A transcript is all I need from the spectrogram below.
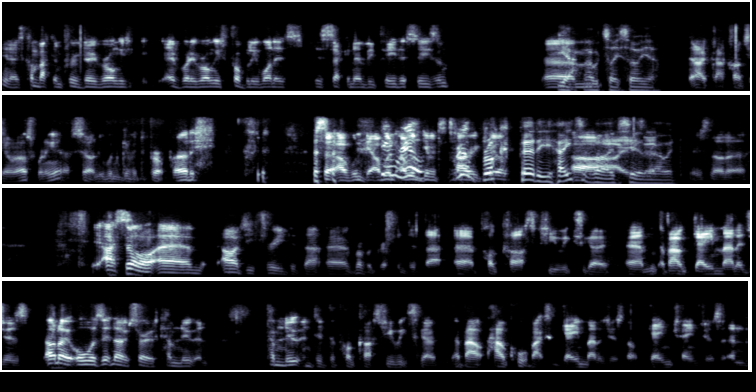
you know, it's come back and proved everybody wrong. He's, everybody wrong. He's probably won his his second MVP this season. Um, yeah, I would say so. Yeah. I, I can't see anyone else winning it. I certainly wouldn't give it to Brock Purdy. so I wouldn't get. I wouldn't, I wouldn't give it to real Tyreek Brock Hill. Purdy hater Ah, vibes here, Owen. It's not a. I saw um, RG3 did that. Uh, Robert Griffin did that uh, podcast a few weeks ago um, about game managers. Oh no, or was it no? Sorry, it was Cam Newton. Cam Newton did the podcast a few weeks ago about how quarterbacks are game managers, not game changers. And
